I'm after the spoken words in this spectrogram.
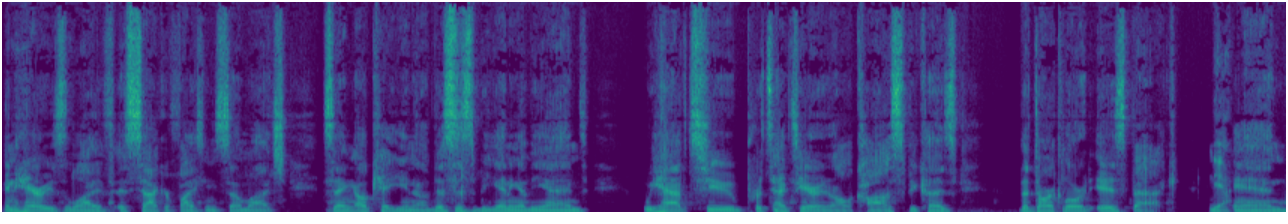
in harry's life is sacrificing so much saying okay you know this is the beginning of the end. We have to protect harry at all costs because the dark lord is back. Yeah. and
